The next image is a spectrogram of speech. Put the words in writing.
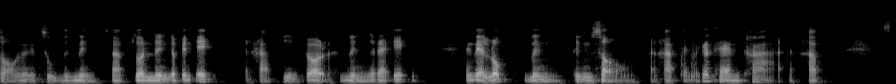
สองตั้งแต่ศูนย์ถึงหนึ่งครับส่วนหนึ่งก็เป็น x นะครับอินทิกรัลหนึ่งก็ได้ x ตั้งแต่ลบหนึ่งถึงสองนะครับจากนั้นก็แทนค่านะครับ z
